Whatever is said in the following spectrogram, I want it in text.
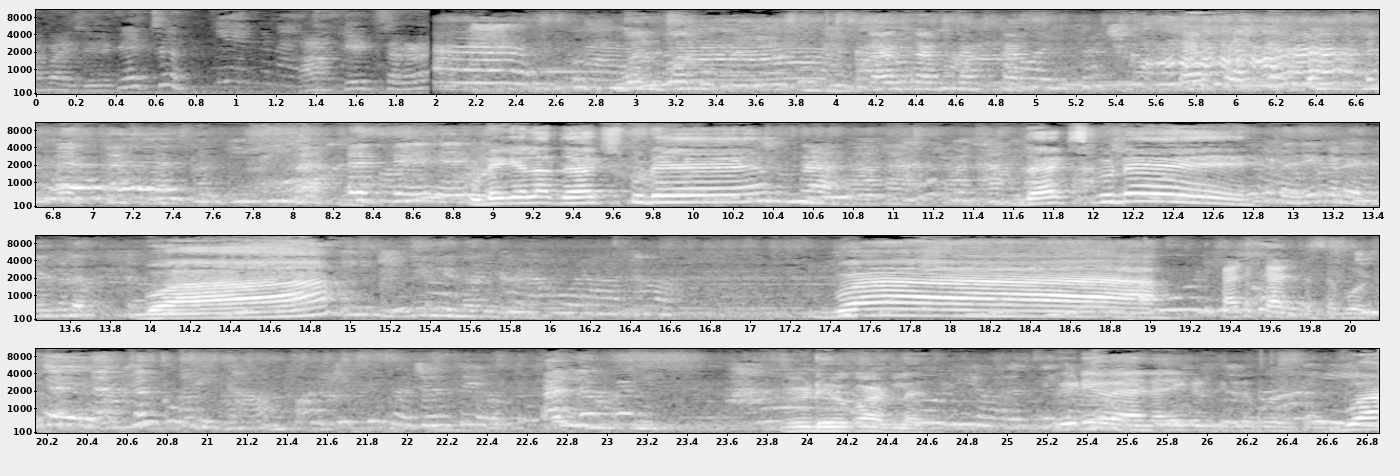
काय पाहिजे? हा केक सगळा? बोल बोल. काय काय काय कुठे गेला दक्ष कुठे? दक्ष कुठे? वा वा काढ काढ तसं बोट व्हिडिओ काढलाय. व्हिडिओ ना इकडे तिकडे बोलताना वा.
